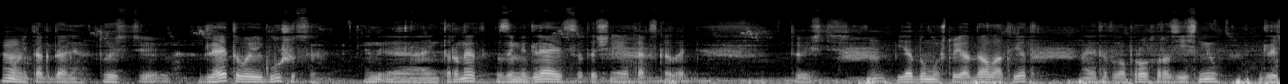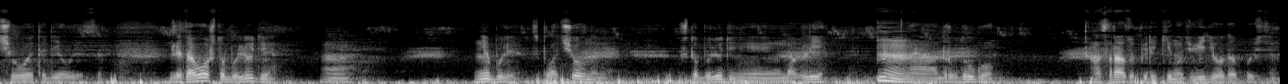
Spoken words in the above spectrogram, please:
ну и так далее. То есть, э, для этого и глушится э, интернет, замедляется, точнее так сказать. То есть, ну, я думаю, что я дал ответ на этот вопрос, разъяснил, для чего это делается. Для того, чтобы люди а, не были сплоченными, чтобы люди не могли а, друг другу а сразу перекинуть видео, допустим.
